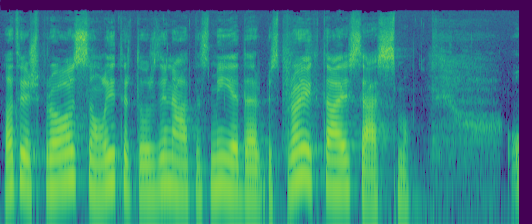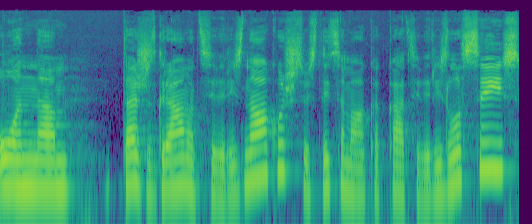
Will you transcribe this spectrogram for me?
Latviešu prozas un literatūras zinātnes miedarbības projektā es esmu. Un, um, dažas grāmatas jau ir iznākušas, visticamāk, ka kāds jau ir izlasījis.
